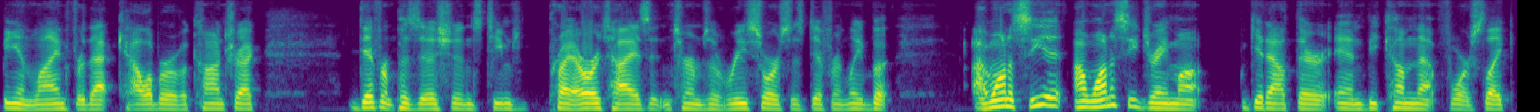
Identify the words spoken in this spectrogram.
be in line for that caliber of a contract different positions. Teams prioritize it in terms of resources differently. But I want to see it. I want to see Dre'Mont get out there and become that force. Like,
